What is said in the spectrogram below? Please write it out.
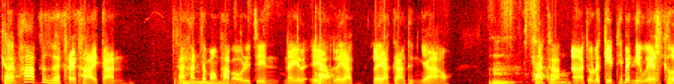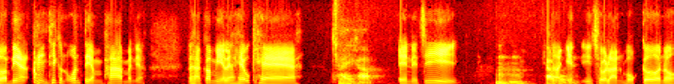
ดังนั้นภาพก็คือคล้าย ๆกัน ถ้าท่านจะมองภาพออริจินในระยะระยะระยะกลางถึงยาว นะครับอ่าธุรกิจที่เป็น new S curve เนี่ย ที่คุณอ้วนเตรียมภาพมาเนี่ยนะฮะก็มีอะไร healthcare ใช่ครับ energy อืมครับผม insurance broker เนอะ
